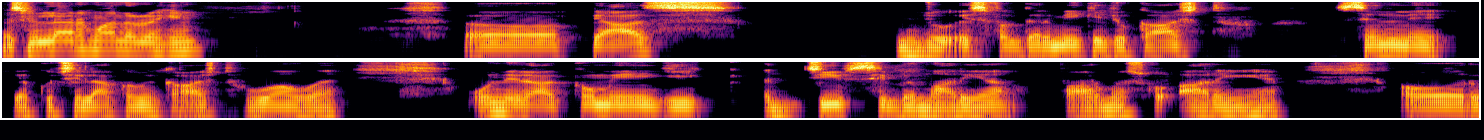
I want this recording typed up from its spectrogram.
बसमीम प्याज जो इस वक्त गर्मी की जो काश्त सिंध में या कुछ इलाकों में काश्त हुआ हुआ है, उन इलाकों में ये अजीब सी बीमारियाँ फार्मर्स को आ रही हैं और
